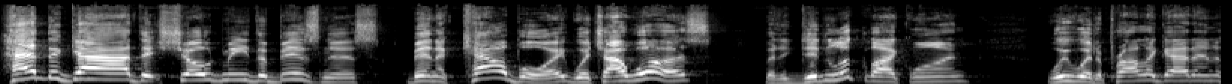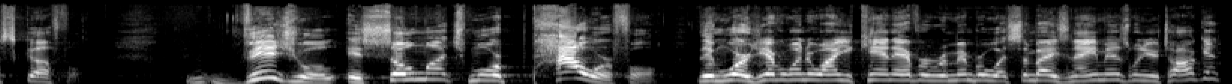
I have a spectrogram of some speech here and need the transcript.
had the guy that showed me the business been a cowboy, which I was, but he didn't look like one, we would have probably got in a scuffle visual is so much more powerful than words. You ever wonder why you can't ever remember what somebody's name is when you're talking?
